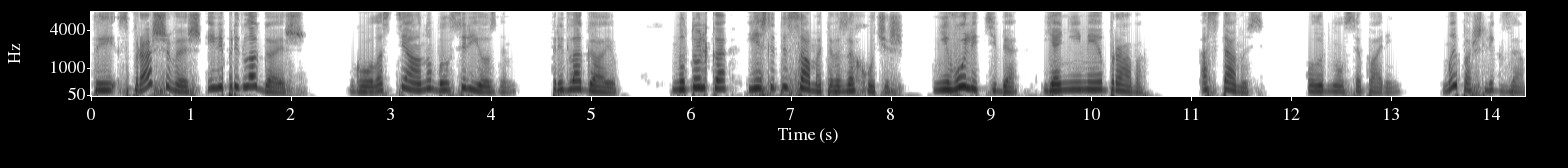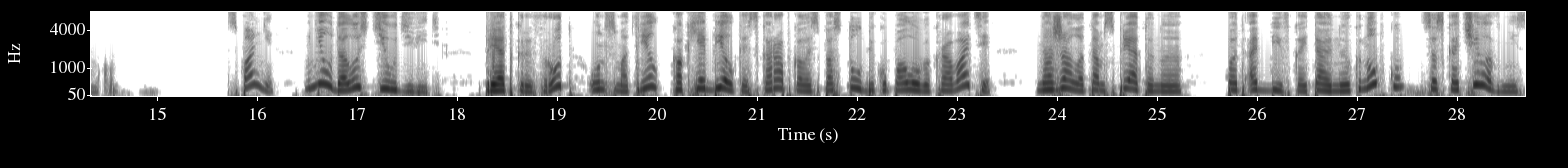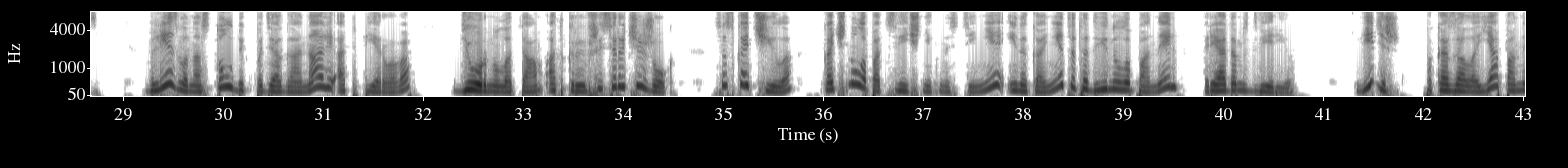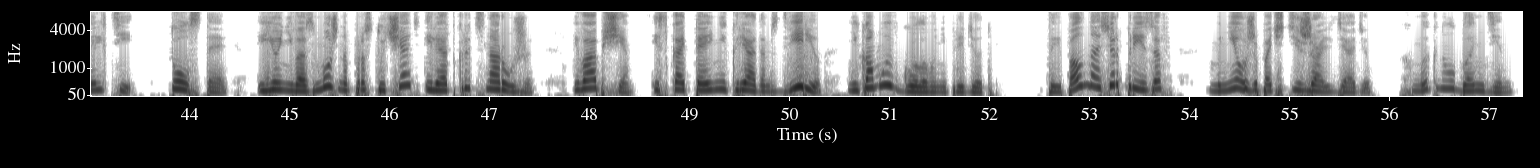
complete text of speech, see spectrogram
«Ты спрашиваешь или предлагаешь?» Голос Тиану был серьезным. «Предлагаю. Но только если ты сам этого захочешь. Не волить тебя я не имею права. Останусь, — улыбнулся парень. Мы пошли к замку. В спальне мне удалось Ти удивить. Приоткрыв рот, он смотрел, как я белкой скарабкалась по столбику полога кровати, нажала там спрятанную под обивкой тайную кнопку, соскочила вниз, влезла на столбик по диагонали от первого, дернула там открывшийся рычажок, соскочила, качнула подсвечник на стене и, наконец, отодвинула панель рядом с дверью. «Видишь?» — показала я панель Ти. Толстая. Ее невозможно простучать или открыть снаружи. И вообще, искать тайник рядом с дверью никому и в голову не придет. «Ты полна сюрпризов. Мне уже почти жаль дядю», — хмыкнул блондин.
